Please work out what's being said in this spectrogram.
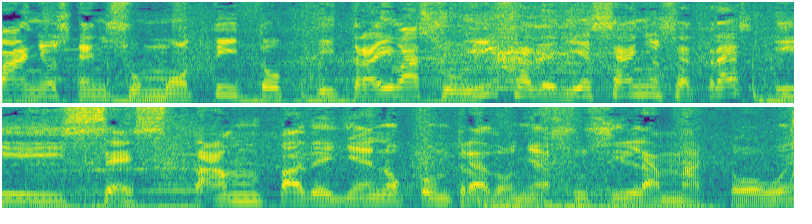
años, en su motito y trae a su hija de 10 años atrás y se estampa de lleno contra Doña Susi, la mató, güey.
